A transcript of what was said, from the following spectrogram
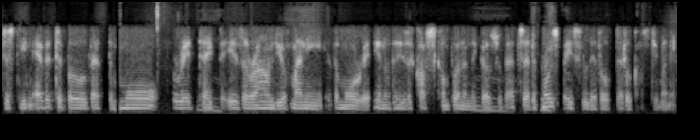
just inevitable that the more red tape mm. there is around your money, the more, you know, there's a cost component that goes with mm. that. So at a most basic level, that'll cost you money.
